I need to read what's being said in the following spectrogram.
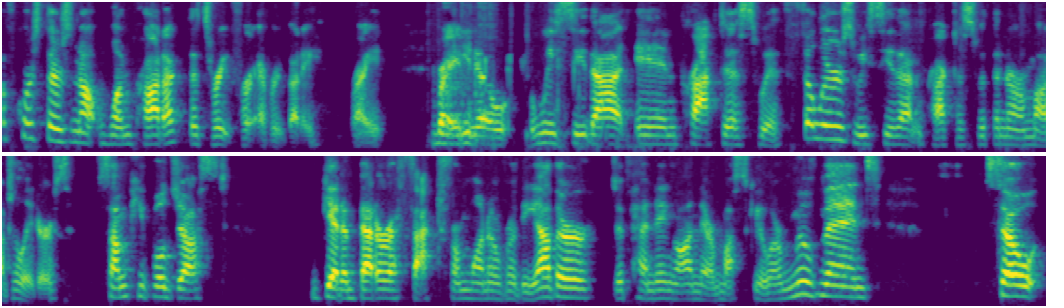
of course, there's not one product that's right for everybody, right? right. You know, we see that in practice with fillers, we see that in practice with the neuromodulators. Some people just get a better effect from one over the other, depending on their muscular movement. So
